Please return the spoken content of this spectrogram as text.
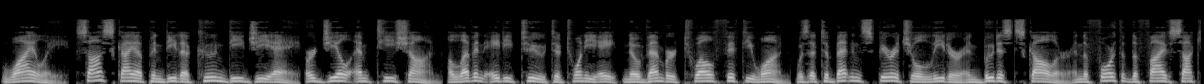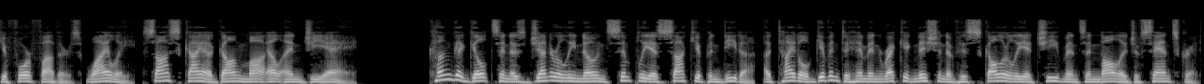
Wylie, Sa Skaya Pandita Kun Dga Urgil Mt Shan 1182 28 November 1251 was a Tibetan spiritual leader and Buddhist scholar and the fourth of the five Sakya forefathers Wylie, Sa Skaya Gong Ma Lnga. Kunga Gyeltsen is generally known simply as Sakya Pandita, a title given to him in recognition of his scholarly achievements and knowledge of Sanskrit.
